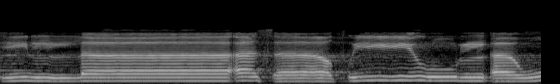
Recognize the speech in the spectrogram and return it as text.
إِلَّا أَسَاطِيرُ الْأَوَّلِينَ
